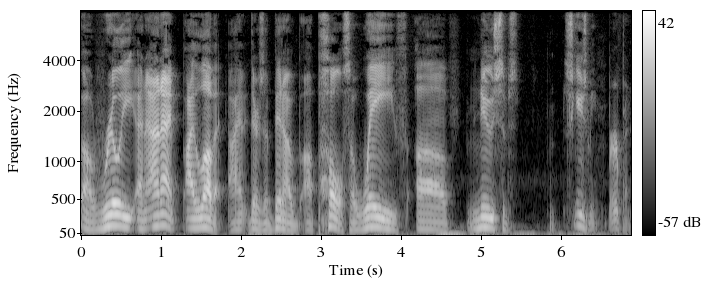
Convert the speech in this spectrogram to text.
a really and, and I, I love it. I, there's a been a, a pulse, a wave of new subs, excuse me, burping.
